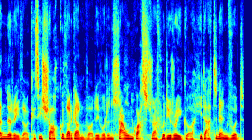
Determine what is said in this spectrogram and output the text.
yn yr eiddo ces i sioc o ddarganfod ei fod yn llawn gwastraff wedi rwygo hyd at yn enfwd.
